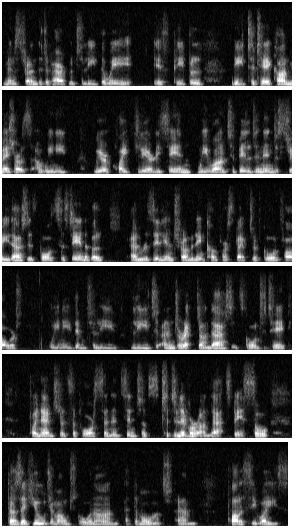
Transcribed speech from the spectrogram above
minister and the department to lead the way. If people need to take on measures, and we need we are quite clearly saying we want to build an industry that is both sustainable and resilient from an income perspective going forward. We need them to lead, lead and direct on that. It's going to take financial supports and incentives to deliver on that space. So there's a huge amount going on at the moment, um, policy wise.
